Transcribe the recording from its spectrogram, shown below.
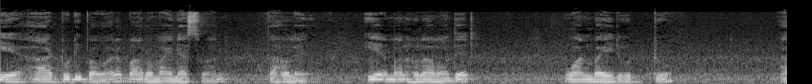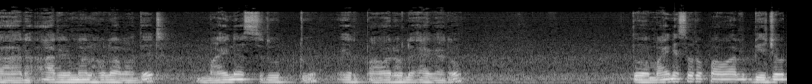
এ আর টু ডি পাওয়ার বারো মাইনাস ওয়ান। তাহলে এর মান হলো আমাদের ওয়ান বাই রুট টু, আর আর এর মান হলো আমাদের মাইনাস রুট টু, এর পাওয়ার হলো এগারো। তো মাইনাসেরও পাওয়ার বেজোর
